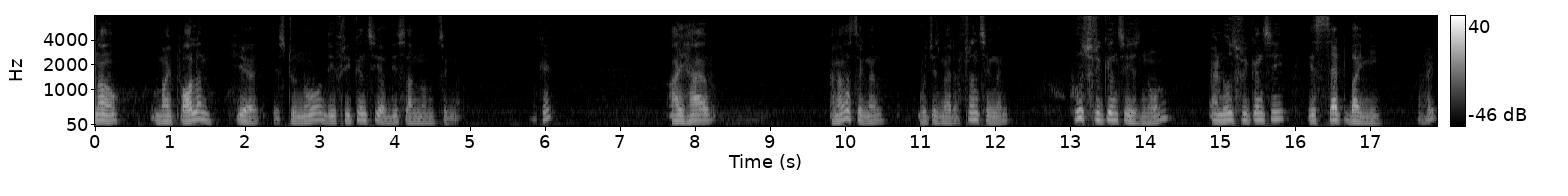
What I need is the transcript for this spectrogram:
now, my problem here is to know the frequency of this unknown signal. Okay. I have another signal which is my reference signal whose frequency is known and whose frequency is set by me. Right.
